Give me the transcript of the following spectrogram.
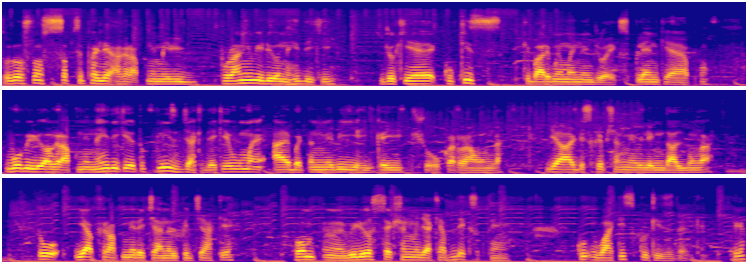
तो दोस्तों, सबसे पहले अगर आपने मेरी पुरानी वीडियो नहीं देखी, जो कि है कुकीज़ के बारे में मैंने जो एक्सप्लेन किया है आपको वो वीडियो अगर आपने नहीं देखी है तो प्लीज़ जाके देखिए। वो मैं आई बटन में भी यही कहीं शो कर रहा हूँ या डिस्क्रिप्शन में भी लिंक डाल दूँगा। तो या फिर आप मेरे चैनल पर जाके होम वीडियो सेक्शन में जाके आप देख सकते हैं। वाट इज़ कुकीज़ करके ठीक है?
